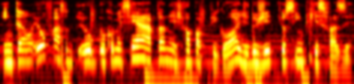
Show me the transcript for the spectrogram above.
Então eu faço, eu, eu comecei a planejar o Papo Bigode do jeito que eu sempre quis fazer.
